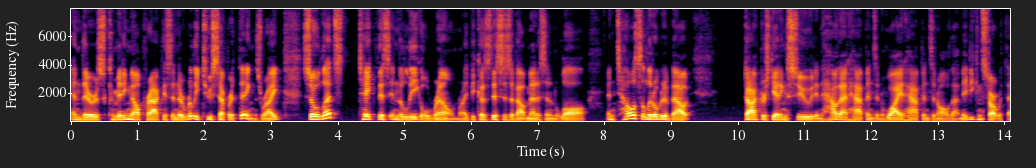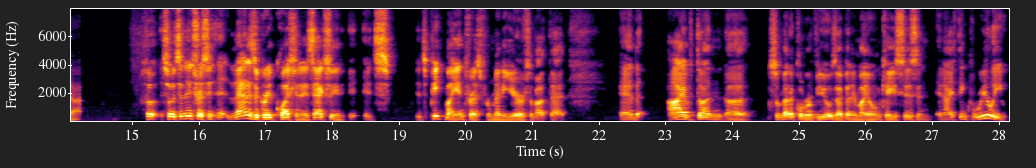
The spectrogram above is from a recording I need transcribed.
and there's committing malpractice, and they're really two separate things, right? So let's take this in the legal realm, right? Because this is about medicine and law, and tell us a little bit about doctors getting sued and how that happens and why it happens and all of that. Maybe you can start with that. So, so it's an interesting. Eh, that is a great question. It's actually it's it's piqued my interest for many years about that, and I've done uh, some medical reviews. I've been in my own cases, and and I think really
